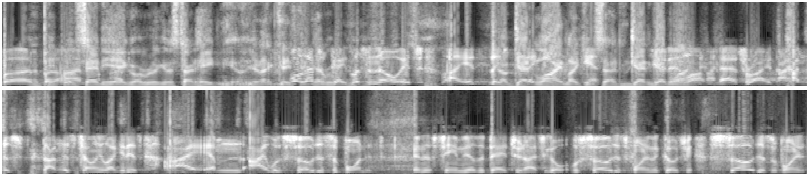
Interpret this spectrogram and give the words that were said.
But, but people in I'm- San Diego are really going to start hating you. You're like, they well, think that's okay. Listen, no, it's uh, it, they, You know, get in line, like you said. Get- get in line. That's right. I'm just I'm just telling you like it is. I am I was so disappointed in this team the other day, two nights ago. Was so disappointed in the coaching, so disappointed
